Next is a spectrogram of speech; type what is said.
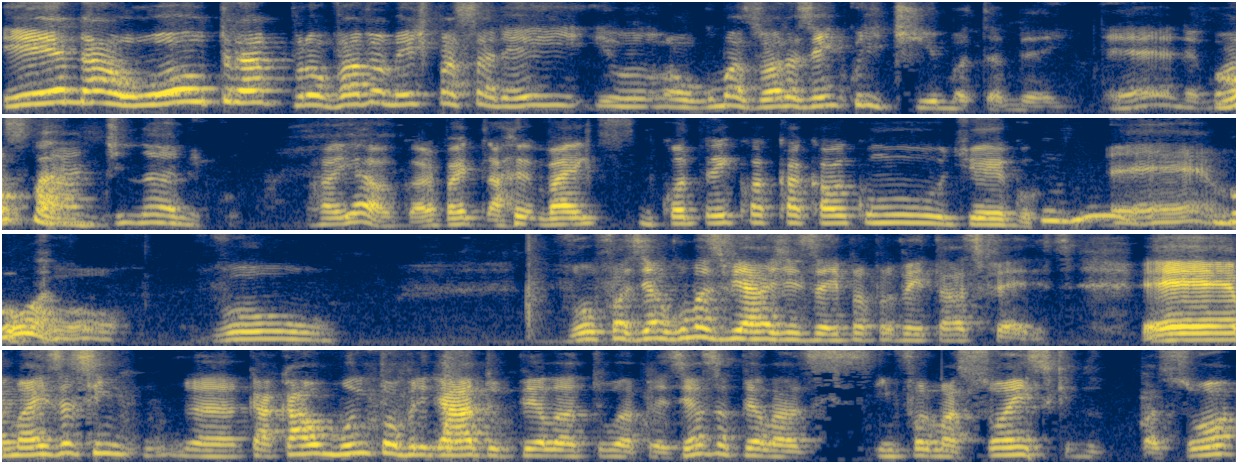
E na outra, provavelmente passarei algumas horas em Curitiba também. É, negócio tá dinâmico. Aí, ó, agora vai, vai encontrei com a Cacau e com o Diego. Uhum. É, Boa. Vou, vou Vou fazer algumas viagens aí para aproveitar as férias. É, mas assim, é, Cacau, muito obrigado pela tua presença, pelas informações que passou.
